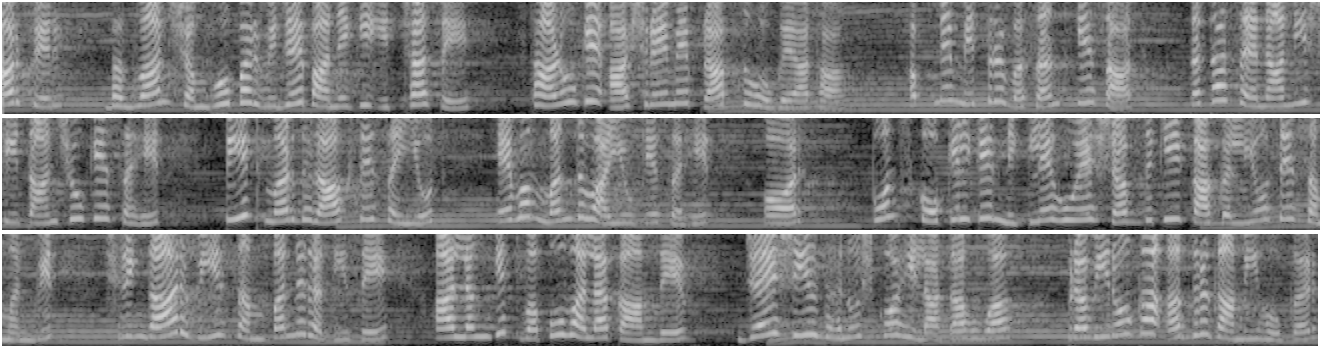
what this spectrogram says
और फिर भगवान शंभु पर विजय पाने की इच्छा से स्थाणु के आश्रय में प्राप्त हो गया था। अपने मित्र वसंत के साथ तथा सेनानी शीतांशु के सहित पीठ मर्द राग से संयुक्त एवं मंद वायु के सहित और पुंस कोकिल के निकले हुए शब्द की काकलियों से समन्वित, श्रृंगार वीर संपन्न रति से आलंगित वपु वाला कामदेव, जयशील धनुष को हिलाता हुआ प्रवीरों का अग्रगामी होकर,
